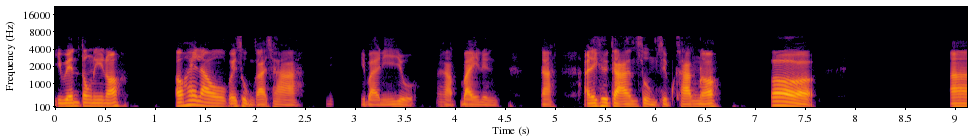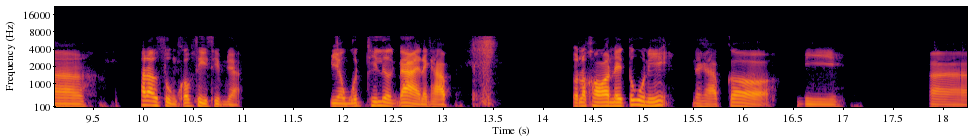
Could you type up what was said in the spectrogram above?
อิเวนต์ตรงนี้เนาะเขาให้เราไปสุ่มกาชา มีใบนี้อยู่นะครับ ใบหนึ่งนะ อันนี้คือการสุ่ม10ครั้งเนาะ ก็ อ่า ถ้าเราสุ่มครบ 40 เนี่ย มีอาวุธที่เลือกได้นะครับ ตัวละครในตู้นี้นะครับ ก็มีอ่า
